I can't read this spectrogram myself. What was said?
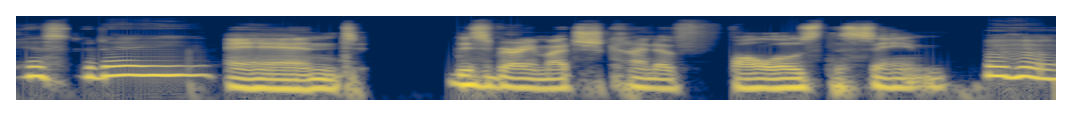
Yesterday. and this very much kind of follows the same hmm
